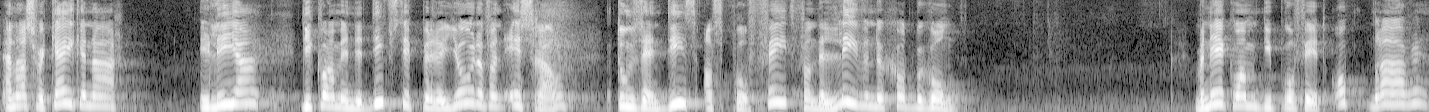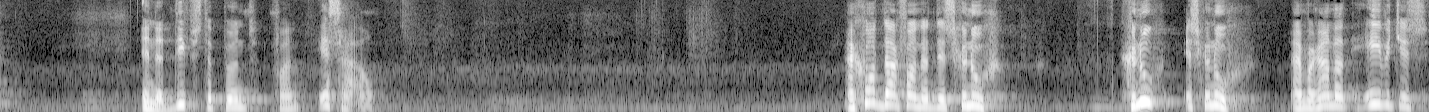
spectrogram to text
En als we kijken naar Elia, die kwam in de diepste periode van Israël, toen zijn dienst als profeet van de levende God begon. Wanneer kwam die profeet opdraven? In het diepste punt van Israël. En God dacht van, het is genoeg. Genoeg is genoeg. En we gaan dat eventjes,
